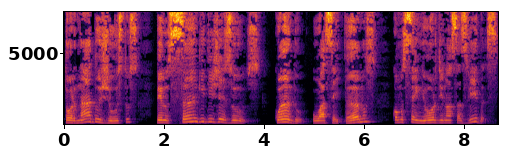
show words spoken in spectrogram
tornados justos pelo sangue de Jesus, quando o aceitamos como Senhor de nossas vidas.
